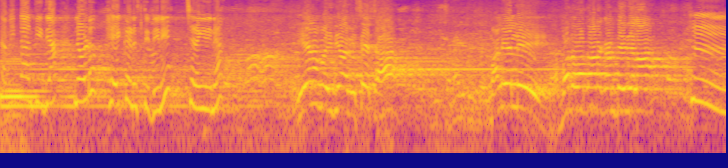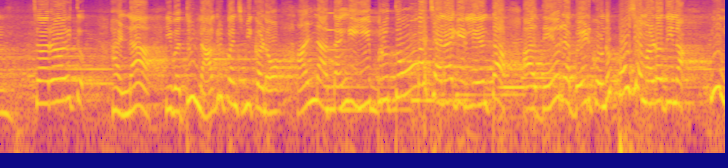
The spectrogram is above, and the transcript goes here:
ಸವಿತಾ ಅಂತಿದ್ಯಾ? ನೋಡು ಹೇಗೆ ಕಾಣಿಸ್ತಿದ್ದೀನಿ? ಚೆನ್ನಾಗಿದ್ದೀನಾ? ಏನಮ್ಮ ಇದೆಯಾ ವಿಶೇಷ? ಮನೆಯಲ್ಲಿ ಹಬ್ಬದ ವಾತಾವರಣ ಕಾಣ್ತಾ ಇದೆಯಲ್ಲ? ಹ್ಮ್ ಚರೋಯ್ತು ಅಣ್ಣ ಇವತ್ತು ನಾಗರ ಪಂಚಮಿ ಕಣೋ. ಅಣ್ಣ ತಂಗಿ ಇಬ್ರು ತುಂಬಾ ಚೆನ್ನಾಗಿರ್ಲಿ ಅಂತ ಆ ದೇವ್ರ ಬೇಡ್ಕೊಂಡು ಪೂಜೆ ಮಾಡೋ ದಿನ. ನೀನ್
